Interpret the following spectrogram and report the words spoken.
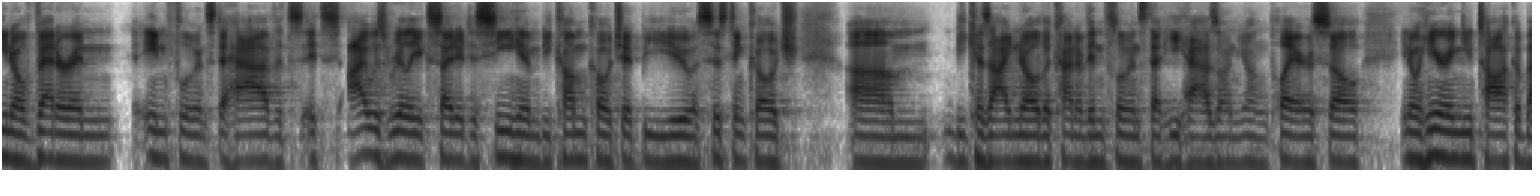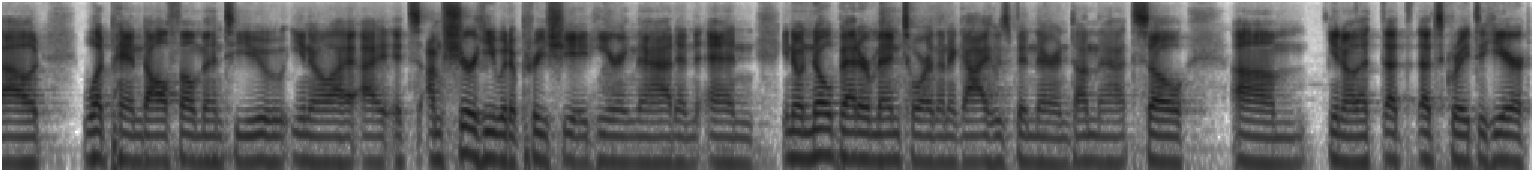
you know, veteran influence to have. It's it's. I was really excited to see him become coach at BU, assistant coach, um, because I know the kind of influence that he has on young players. So you know, hearing you talk about what Pandolfo meant to you, you know, I, I it's I'm sure he would appreciate hearing that, and and you know, no better mentor than a guy who's been there and done that. So. Um, you know that that that's great to hear.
